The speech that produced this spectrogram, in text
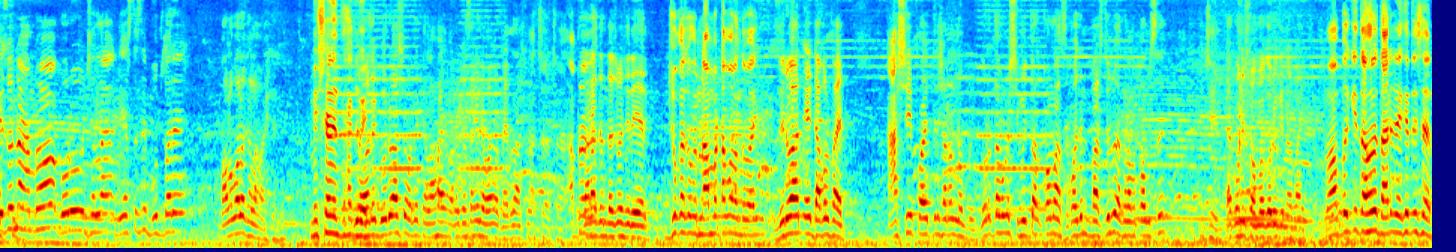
এই জন্য আমরা গরু ইনশাল্লাহ নিয়ে আসতেছি বুধবারে ভালো ভালো খেলা হয়। মিশনে থাকবে। অনেক গরু আসে অনেক খেলা হয় অনেক চাকরি হয় ব্যবসা আসে। আচ্ছা আচ্ছা। আপনার জানা দেন দেশবাসীর আর কি। যোগাযোগের নাম্বারটা বলেন তো ভাই। Zero one eight double five আশি পঁয়ত্রিশ আটানব্বই। গরুর দাম সীমিত কম আছে। কদিন বাড়ছিল এখন আমার কমছে। জি। এখনই সময় গরু কিনা ভাই। মহাব্বই কি তাহলে দাঁড়িয়ে রেখে দিয়েছেন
